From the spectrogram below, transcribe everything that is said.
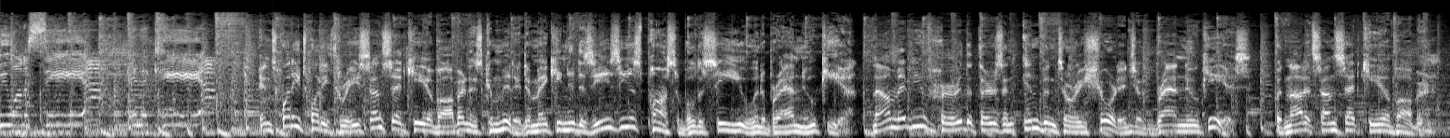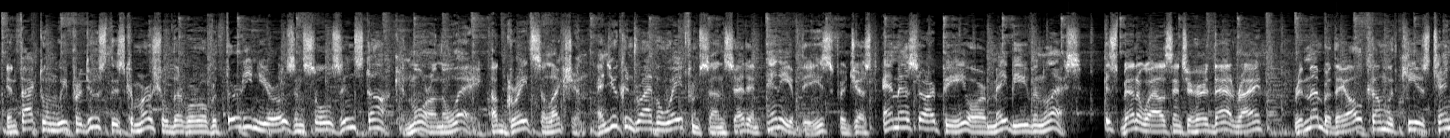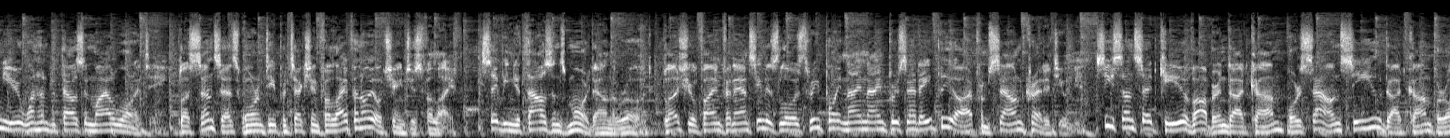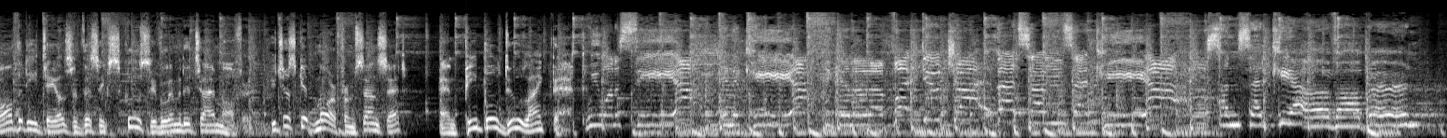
We want to see ya in Kia. In 2023, Sunset Kia of Auburn is committed to making it as easy as possible to see you in a brand new Kia. Now, maybe you've heard that there's an inventory shortage of brand new Kias, but not at Sunset Kia of Auburn. In fact, when we produced this commercial, there were over 30 Niros and Souls in stock and more on the way. A great selection. And you can drive away from Sunset in any of these for just MSRP or maybe even less. It's been a while since you heard that, right? Remember, they all come with Kia's 10-year, 100,000-mile warranty, plus Sunset's warranty protection for life and oil changes for life, saving you thousands more down the road. Plus, you'll find financing as low as 3.99% APR from Sound Credit Union. See sunsetkiaofauburn.com or soundcu.com for all the details of this exclusive limited-time offer. You just get more from Sunset, and people do like that. We want to see ya in a Kia. You're gonna love what you try. That Sunset Kia. Sunset Kia of Auburn.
